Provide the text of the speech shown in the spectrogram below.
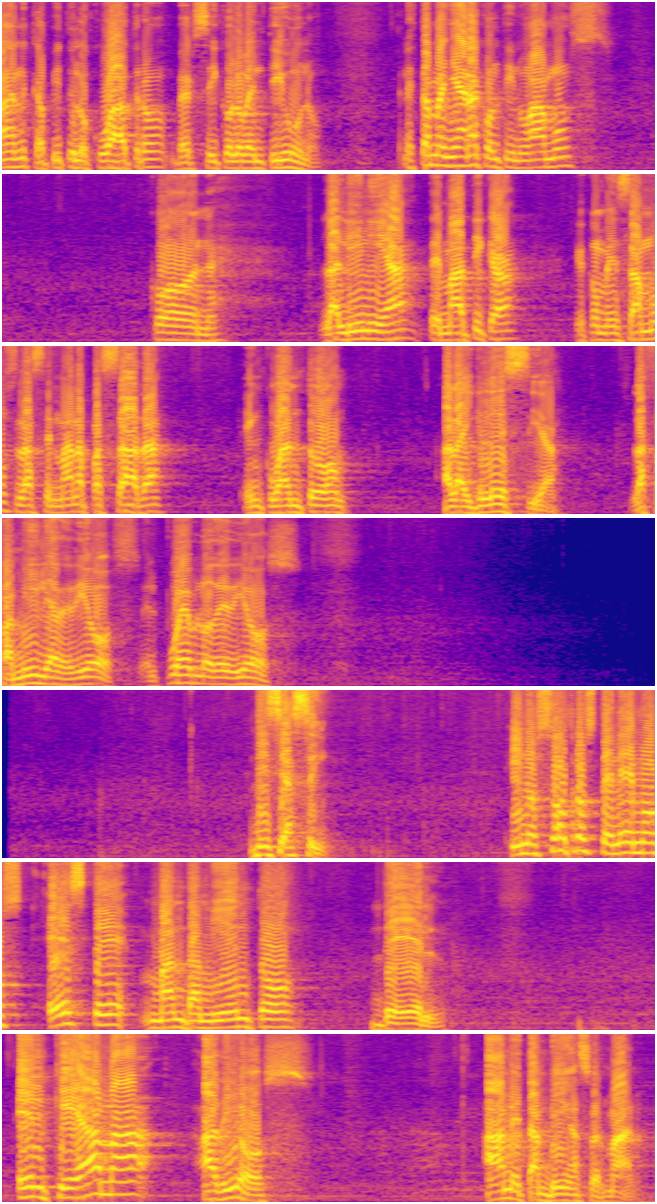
Juan capítulo 4, versículo 21. En esta mañana continuamos con la línea temática que comenzamos la semana pasada en cuanto a la iglesia, la familia de Dios, el pueblo de Dios. Dice así, y nosotros tenemos este mandamiento de Él. El que ama a Dios, ame también a su hermano.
